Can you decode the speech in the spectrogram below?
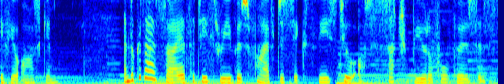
if you ask Him. And look at Isaiah 33, verse 5 to 6. These two are such beautiful verses.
